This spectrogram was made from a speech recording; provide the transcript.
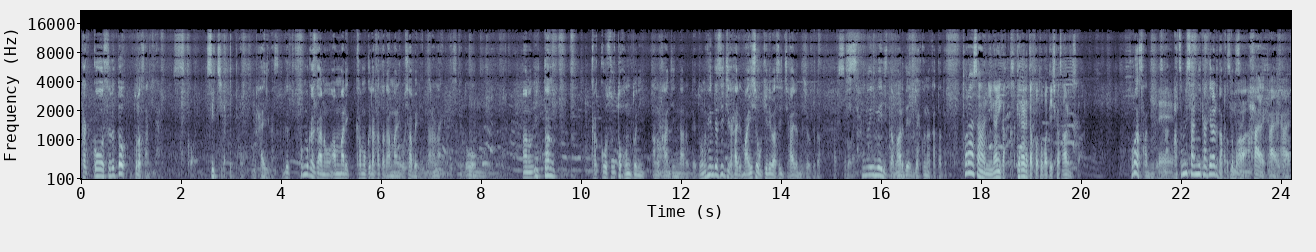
格好をすると寅さんになるスイッチが入ります。でともかくあのあんまり寡黙な方であんまりおしゃべりにならないんですけど、あの一旦格好すると本当にあの感じになるんでどの辺でスイッチが入る、まあ、衣装を着ればスイッチ入るんでしょうけど実際のイメージとはまるで逆な方です寅さんに何かかけられた言葉って石川さんあるんですか？寅さんにですか、ええ。渥美さんにかけられた言葉は、渥美さんはい。はいはい、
